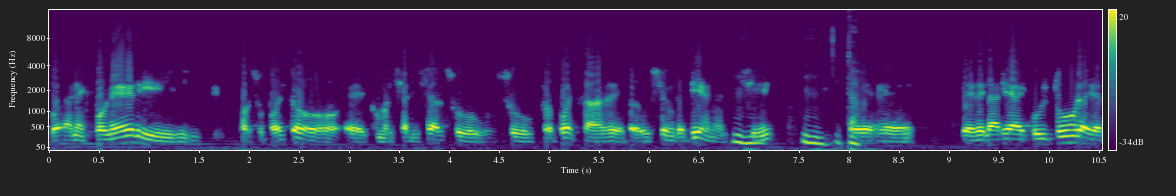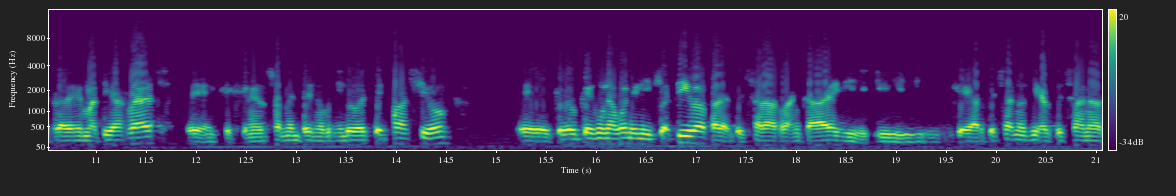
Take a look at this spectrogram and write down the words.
puedan exponer y, por supuesto, eh, comercializar su, su propuesta de producción que tienen. ¿sí? Eh, desde el área de cultura y a través de Matías Rach, que generosamente nos brindó este espacio, eh, creo que es una buena iniciativa para empezar a arrancar y, que artesanos y artesanas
